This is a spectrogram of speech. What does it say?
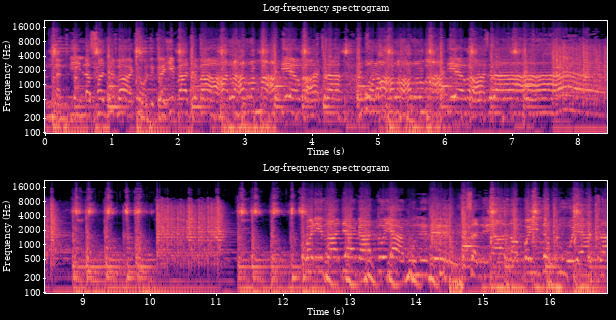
नंदीला सजवा ढोलकही बाजवा हर हर महादेवाचा बोला हर हर महादेवाचा बळी राजा गातो या गुण रे सन्याला बैल पोळ्याचा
